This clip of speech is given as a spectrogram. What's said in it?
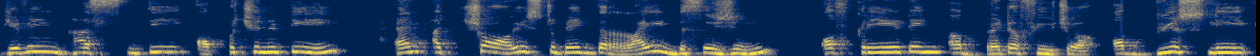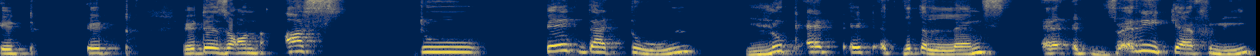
giving us the opportunity and a choice to make the right decision of creating a better future. Obviously it it it is on us to take that tool look at it with a lens uh, very carefully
